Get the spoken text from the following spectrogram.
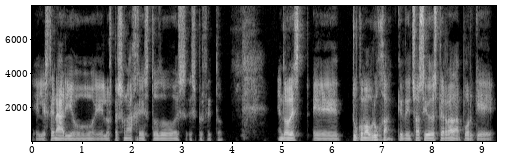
el escenario, eh, los personajes, todo es, perfecto. Entonces, tú como bruja, que de hecho has sido desterrada porque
